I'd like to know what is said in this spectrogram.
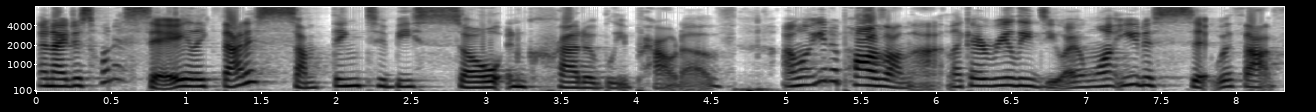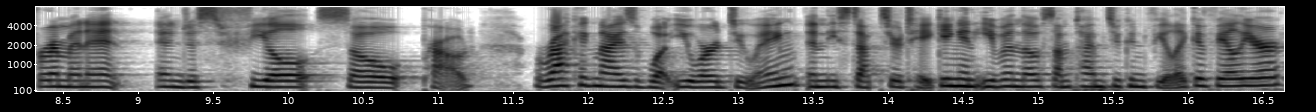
And I just want to say, like, that is something to be so incredibly proud of. I want you to pause on that. Like, I really do. I want you to sit with that for a minute and just feel so proud recognize what you are doing and these steps you're taking. And even though sometimes you can feel like a failure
